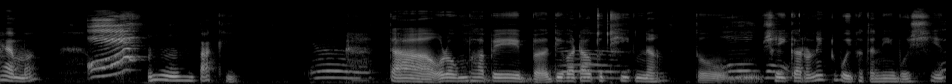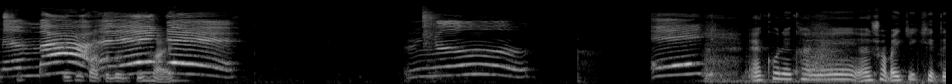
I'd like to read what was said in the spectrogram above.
হ্যাঁ মা। হুম, পাখি। তা ওরকমভাবে দেওয়াটাও তো ঠিক না। তো সেই কারণে একটু বই খাতা নিয়ে বসিয়েছি। দেখি কত দূর কী হয়। এখন এখানে সবাইকে খেতে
